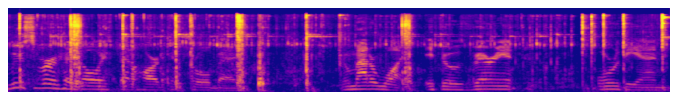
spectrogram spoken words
Lucifer has always been a hard to control bag. No matter what. If it was variant or the end.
